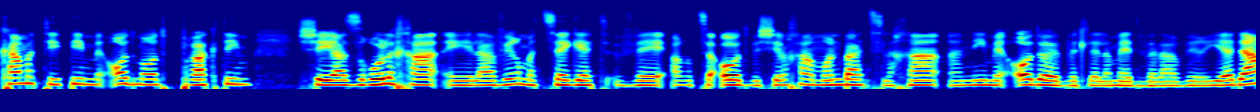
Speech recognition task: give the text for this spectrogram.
כמה טיפים מאוד מאוד פרקטיים, שיעזרו לך אה, להעביר מצגת והרצאות, ושיהיה לך המון בהצלחה. אני מאוד אוהבת ללמד ולהעביר ידע.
